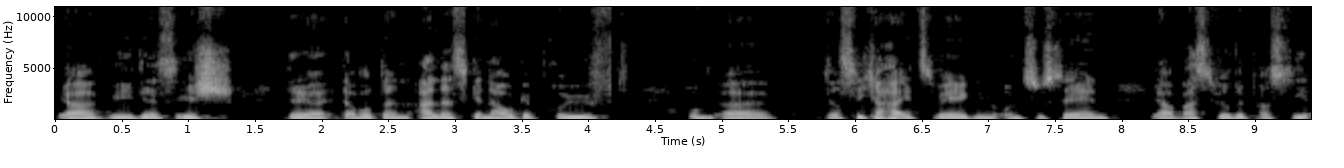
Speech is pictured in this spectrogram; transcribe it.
ja, wie das ist der, da wird dann alles genau geprüft, um äh, der Sicherheitswegen und zu sehen, ja, was würde passi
